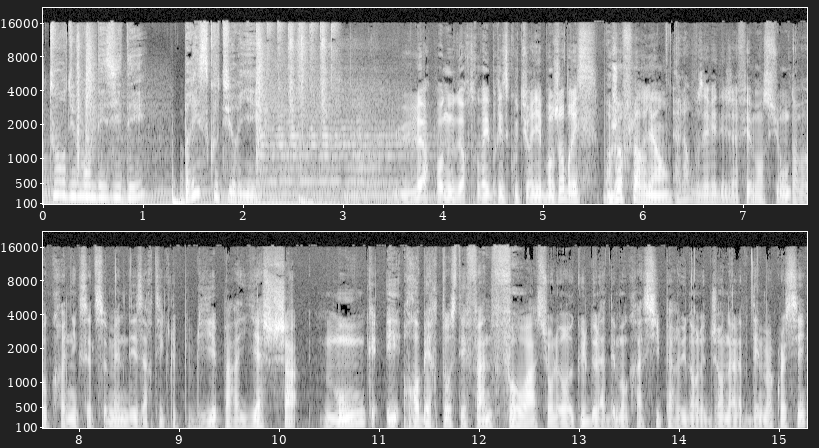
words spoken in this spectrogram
tour du monde des idées, Brice Couturier. L'heure pour nous de retrouver Brice Couturier. Bonjour Brice. Bonjour Florian. Alors vous avez déjà fait mention dans vos chroniques cette semaine des articles publiés par Yasha Munk et Roberto Stéphane Foa sur le recul de la démocratie paru dans le Journal of Democracy.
